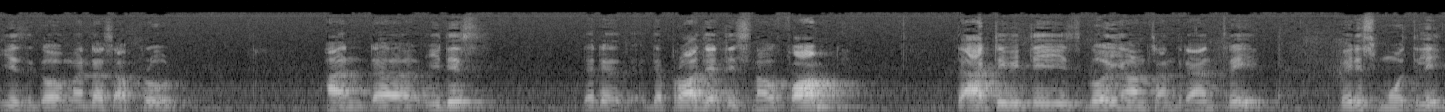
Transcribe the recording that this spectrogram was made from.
is government has approved and uh, it is that uh, the project is now formed. The activity is going on Chandrayaan 3 very smoothly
